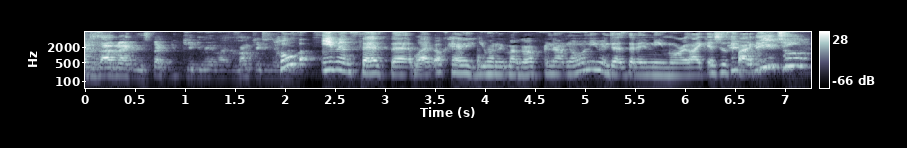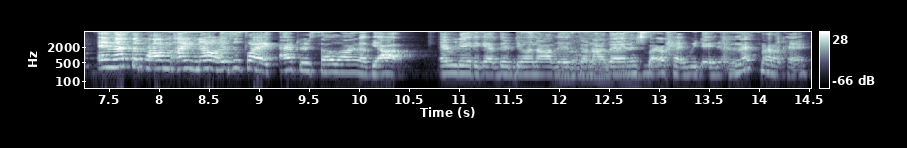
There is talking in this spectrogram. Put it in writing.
I just automatically expect you kicking it like because I'm kicking it. Who even says that? Like, okay, you want to be my girlfriend now? No one even does that anymore. Like, it's just People like, need to. and that's the problem. I know. It's just like after so long of y'all every day together doing all this, doing all that, and it's just like, okay, we dated, and that's not okay.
